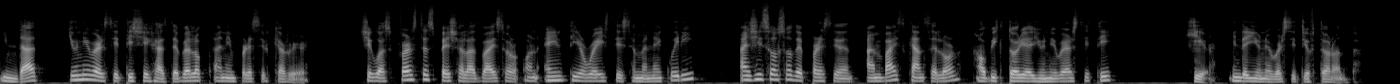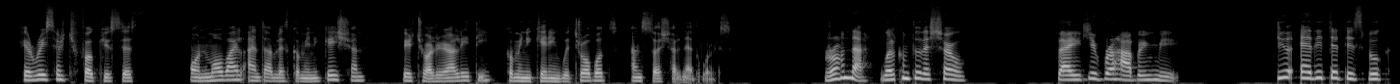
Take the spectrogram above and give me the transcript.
In that university, she has developed an impressive career. She was first a special advisor on anti-racism and equity, and she's also the president and vice chancellor of Victoria University here in the University of Toronto. Her research focuses on mobile and tablet communication, virtual reality, communicating with robots, and social networks. Rhonda, welcome to the show. Thank you for having me. You edited this book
